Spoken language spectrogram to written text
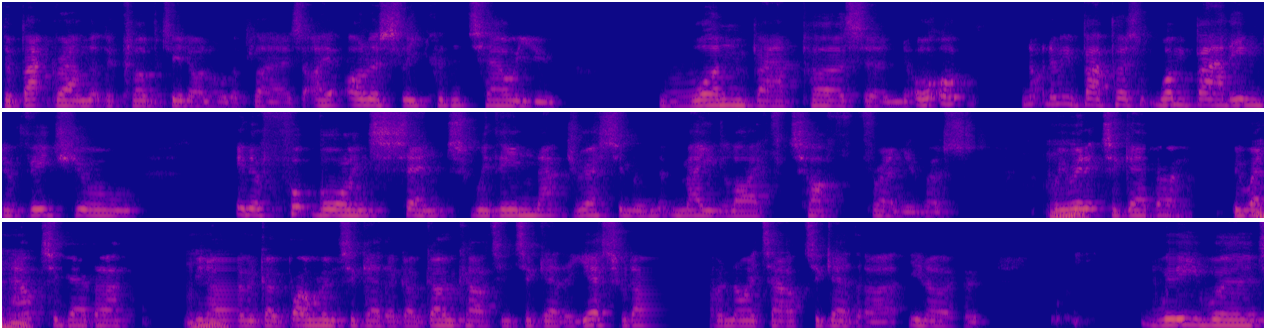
the background that the club did on all the players. I honestly couldn't tell you one bad person, or, or not I mean bad person, one bad individual in a footballing sense within that dressing room that made life tough for any of us. We were in it together. We went Mhm. out together. You Mhm. know, we'd go bowling together, go go karting together. Yes, we'd have a night out together. You know, we would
